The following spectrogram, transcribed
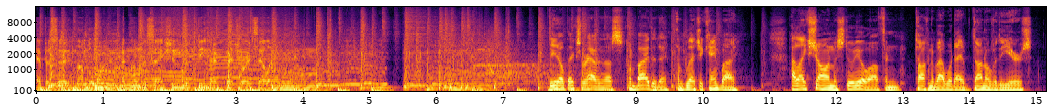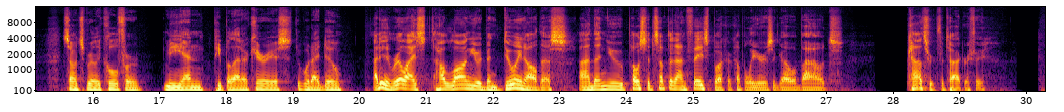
episode number one, a conversation with Dino Petrocelli. Dino, thanks for having us come by today. I'm glad you came by. I like showing the studio off and talking about what I've done over the years. So it's really cool for me and people that are curious what I do. I didn't realize how long you had been doing all this. And then you posted something on Facebook a couple of years ago about concert photography.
